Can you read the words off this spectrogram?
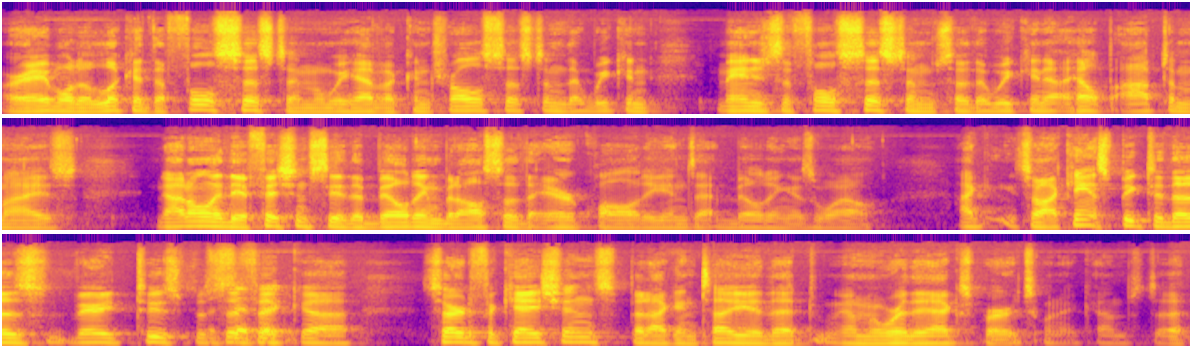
are able to look at the full system and we have a control system that we can manage the full system so that we can help optimize not only the efficiency of the building but also the air quality in that building as well. I, so I can't speak to those very two specific, specific. Uh, certifications, but I can tell you that I mean we're the experts when it comes to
